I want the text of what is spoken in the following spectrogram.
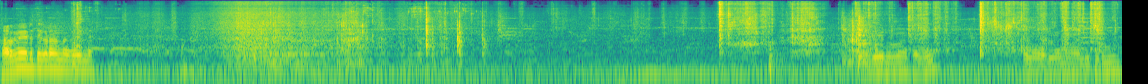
கரணை எடுத்துக்கடா கையில். அடிக்கணுமா தனி தனி அடிக்கணுமா அடிக்கணும்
